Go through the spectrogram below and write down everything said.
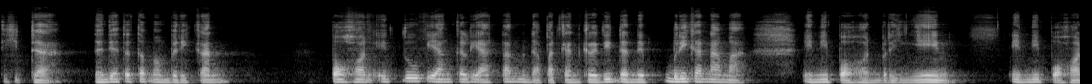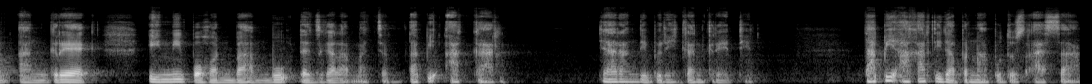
Tidak. Dan dia tetap memberikan pohon itu yang kelihatan mendapatkan kredit dan diberikan nama. Ini pohon beringin, ini pohon anggrek, ini pohon bambu dan segala macam. Tapi akar jarang diberikan kredit. Tapi akar tidak pernah putus asa.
